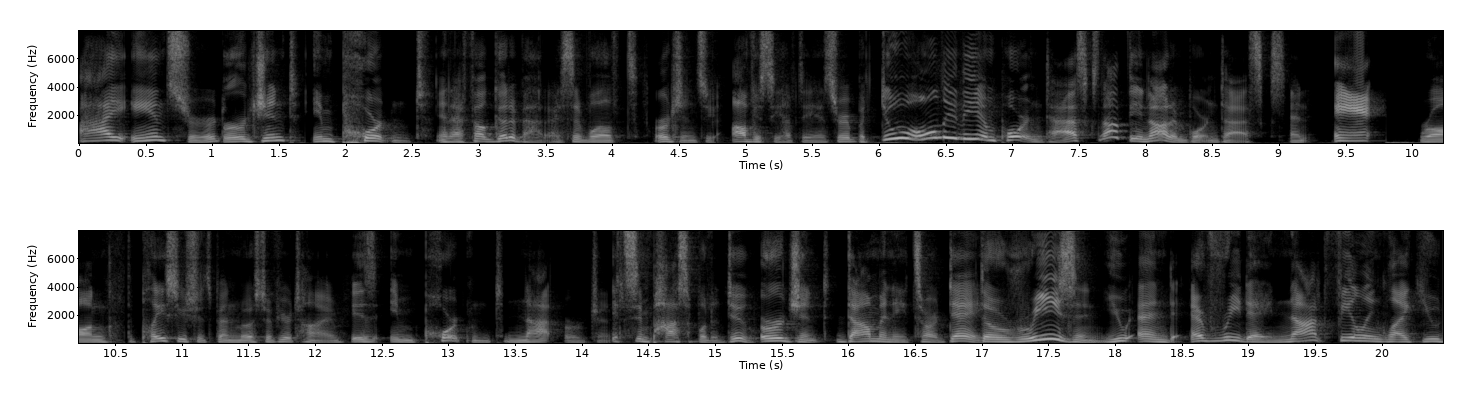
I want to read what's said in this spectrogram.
I answered urgent, important, and I felt good about it. I said, well, it's urgent, so you obviously have to answer it, but do only the important tasks, not the not important tasks. And eh, Wrong. The place you should spend most of your time is important, not urgent. It's impossible to do. Urgent dominates our day. The reason you end every day not feeling like you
